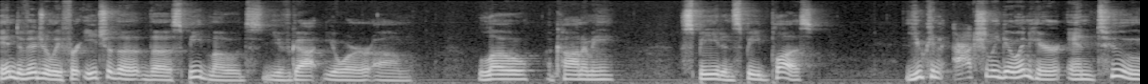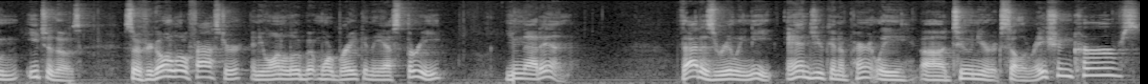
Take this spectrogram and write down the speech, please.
individually for each of the, the speed modes. You've got your um, low, economy, speed, and speed plus. You can actually go in here and tune each of those. So if you're going a little faster and you want a little bit more brake in the S3, you tune that in. That is really neat. And you can apparently uh, tune your acceleration curves.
